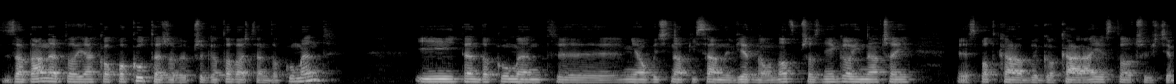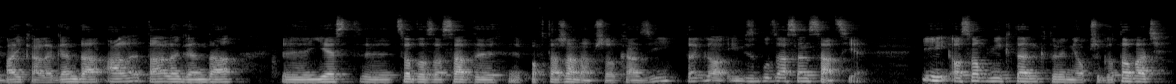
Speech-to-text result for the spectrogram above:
zadane to jako pokutę, żeby przygotować ten dokument i ten dokument y, miał być napisany w jedną noc przez niego, inaczej y, spotkałaby go kara. Jest to oczywiście bajka, legenda, ale ta legenda y, jest co do zasady powtarzana przy okazji tego i wzbudza sensację. I osobnik ten, który miał przygotować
